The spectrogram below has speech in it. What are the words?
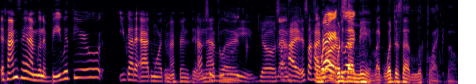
if I'm saying I'm gonna be with you, you got to add more than my friends do, and that's like yo, it's a that's- high. It's a So high what, Right, bar. what does like- that mean? Like, what does that look like, though?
